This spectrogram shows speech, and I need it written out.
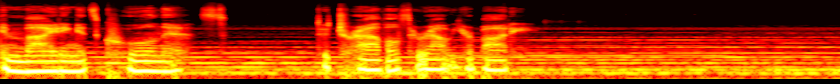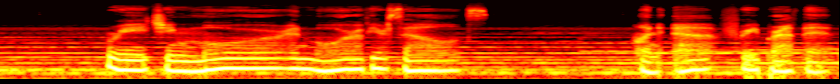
Inviting its coolness to travel throughout your body. Reaching more and more of your cells on every breath in.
